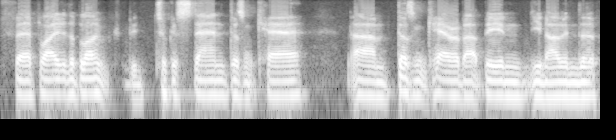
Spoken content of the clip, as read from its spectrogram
fair play to the bloke. He took a stand, doesn't care, um, doesn't care about being, you know, in the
